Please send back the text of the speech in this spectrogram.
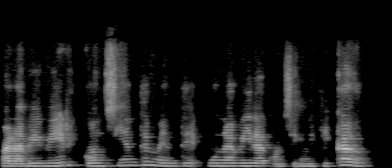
para vivir conscientemente una vida con significado.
